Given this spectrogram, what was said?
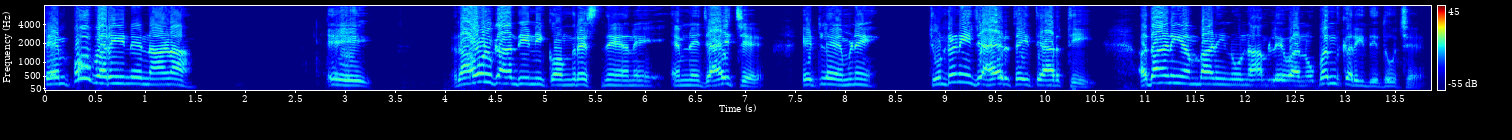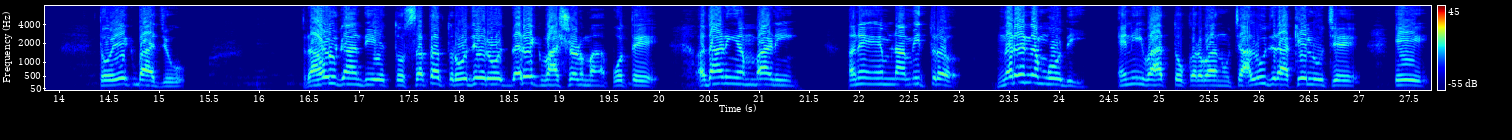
ટેમ્પો ભરીને નાણાં એ રાહુલ ગાંધીની કોંગ્રેસને અને એમને જાય છે એટલે એમણે ચૂંટણી જાહેર થઈ ત્યારથી અદાણી, અંબાણીનું નામ લેવાનું બંધ કરી દીધું છે. તો એક બાજુ રાહુલ ગાંધીએ તો સતત રોજે રોજ દરેક ભાષણમાં પોતે અદાણી, અંબાણી અને એમના મિત્ર નરેન્દ્ર મોદી એની વાત તો કરવાનું ચાલુ જ રાખેલું છે. એ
